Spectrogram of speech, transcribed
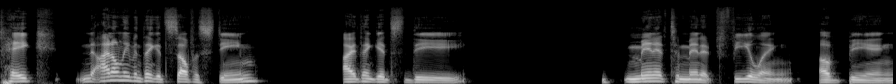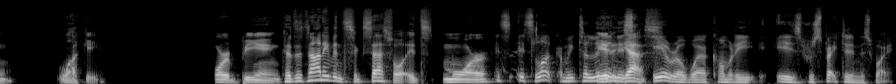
take. I don't even think it's self esteem. I think it's the minute to minute feeling of being lucky or being because it's not even successful. It's more. It's it's luck. I mean, to live It- in this yes. era where comedy is respected in this way.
